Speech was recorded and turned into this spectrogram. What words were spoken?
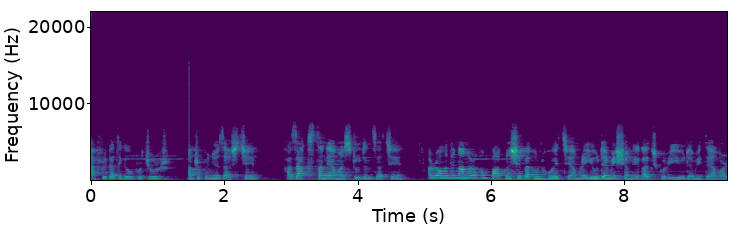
আফ্রিকা থেকেও প্রচুর এন্টারপ্রেনিয়ার্স আসছে কাজাকস্তানে আমার স্টুডেন্টস আছে আরও আমাদের নানা রকম পার্টনারশিপ এখন হয়েছে। আমরা ইউডেমির সঙ্গে কাজ করি ইউডেমিতে আমার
